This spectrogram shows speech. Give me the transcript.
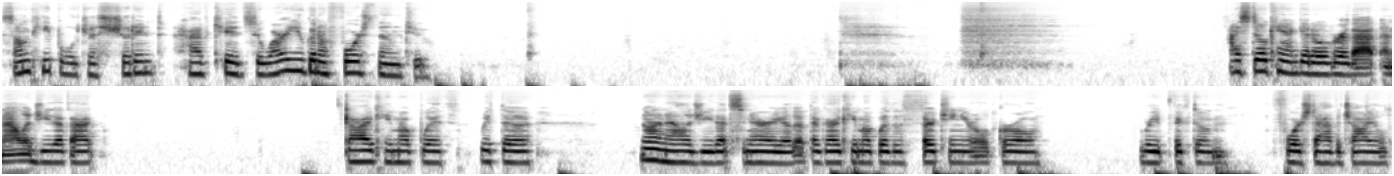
Some people just shouldn't have kids, so why are you going to force them to? I still can't get over that analogy that that guy came up with with the not analogy that scenario that the guy came up with a 13 year old girl rape victim forced to have a child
